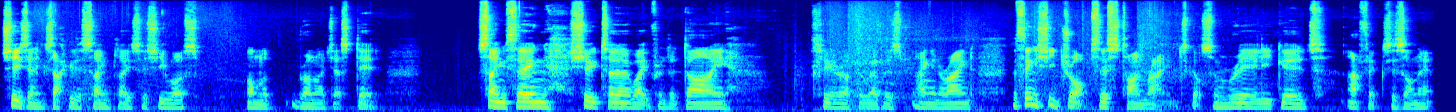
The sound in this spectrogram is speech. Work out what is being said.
She's in exactly the same place as she was on the run I just did. Same thing, shoot her, wait for her to die, clear up whoever's hanging around. The thing she drops this time round, it's got some really good affixes on it.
